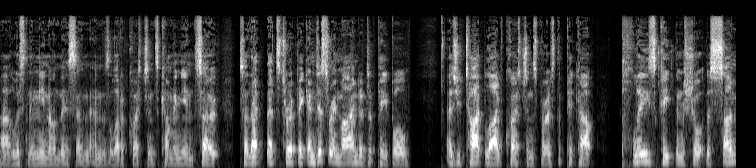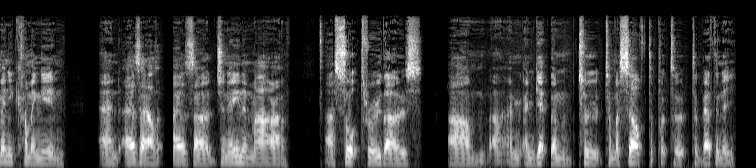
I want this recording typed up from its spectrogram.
uh, listening in on this, and, and there's a lot of questions coming in. So so that that's terrific. And just a reminder to people, as you type live questions for us to pick up, please keep them short. There's so many coming in, and as our as uh, Janine and Mara uh, sort through those. Um, uh, and, and get them to, to myself to put to, to Bethany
